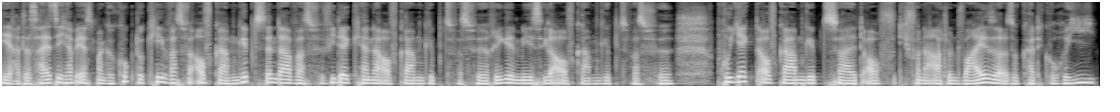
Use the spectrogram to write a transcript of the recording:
ja, das heißt, ich habe erstmal geguckt, okay, was für Aufgaben gibt es denn da, was für wiederkehrende Aufgaben gibt es, was für regelmäßige Aufgaben gibt es, was für Projektaufgaben gibt es halt auch, die von der Art und Weise, also Kategorie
